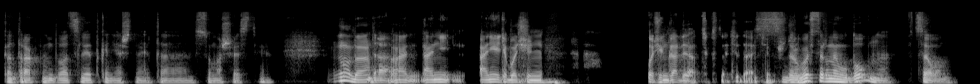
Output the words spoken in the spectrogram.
контракт на 20 лет, конечно, это сумасшествие. Ну да, да. А, они, они этим очень, очень гордятся, кстати, да. Тем, С что... другой стороны, удобно в целом,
